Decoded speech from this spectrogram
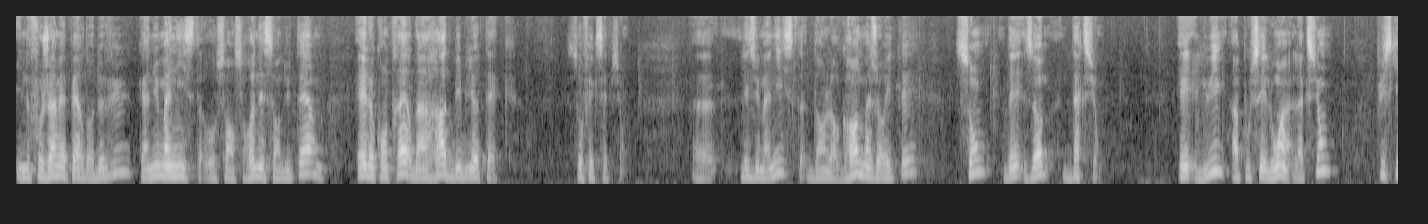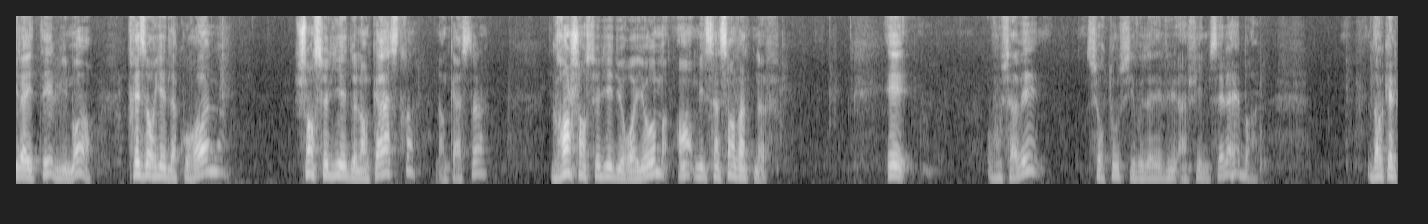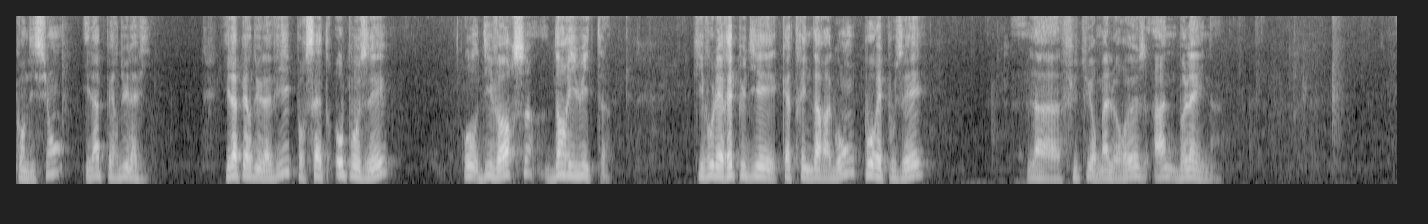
il ne faut jamais perdre de vue qu'un humaniste, au sens renaissant du terme, est le contraire d'un rat de bibliothèque, sauf exception. Euh, les humanistes, dans leur grande majorité, sont des hommes d'action. Et lui a poussé loin l'action, puisqu'il a été, lui mort, trésorier de la couronne, chancelier de Lancastre, Lancaster, grand chancelier du royaume en 1529. Et vous savez, surtout si vous avez vu un film célèbre, dans quelles conditions il a perdu la vie. Il a perdu la vie pour s'être opposé au divorce d'Henri VIII, qui voulait répudier Catherine d'Aragon pour épouser la future malheureuse Anne Boleyn.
